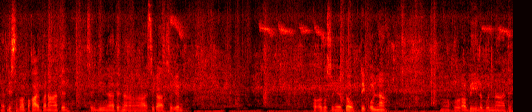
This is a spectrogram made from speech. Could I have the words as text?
At least napapakain pa natin. Kasi hindi natin na-asikaso yun. Baka gusto nyo ito, take all na mga for available natin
